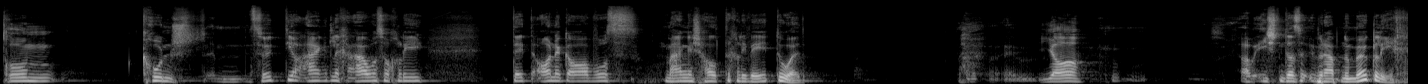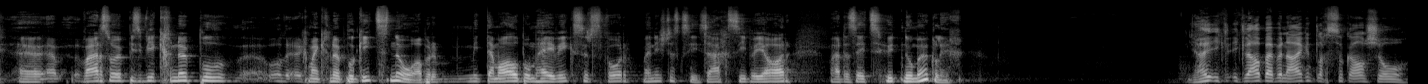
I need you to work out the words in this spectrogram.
Darum Kunst ähm, sollte ja eigentlich auch so ein bisschen dort hingehen, wo es manchmal halt ein bisschen wehtut. Ja, Aber ist denn das überhaupt noch möglich? Äh, Wäre so etwas wie Knöppel, äh, oder ich meine, Knöppel gibt es noch, aber mit dem Album Hey Wixers vor, wann ist das gewesen? Sechs, sieben Jahren, wäre das jetzt heute noch möglich? ja ich, ich glaube eben eigentlich sogar schon.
